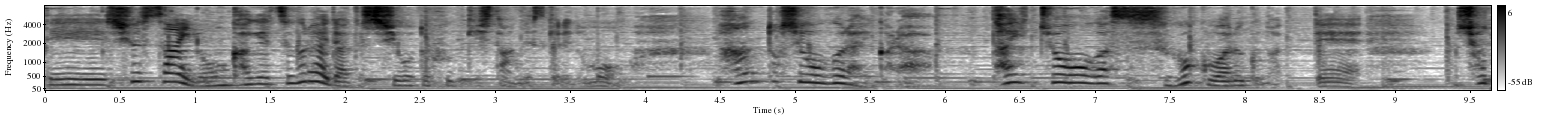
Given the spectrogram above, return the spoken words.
で出産4ヶ月ぐらいで私仕事復帰したんですけれども半年後ぐらいから体調がすごく悪くなってしょっ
